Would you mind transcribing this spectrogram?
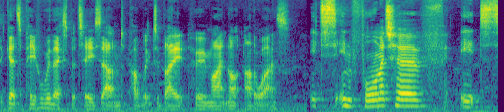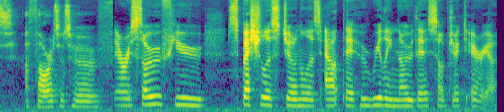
It gets people with expertise out into public debate who might not otherwise. It's informative, it's authoritative. There are so few specialist journalists out there who really know their subject area.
